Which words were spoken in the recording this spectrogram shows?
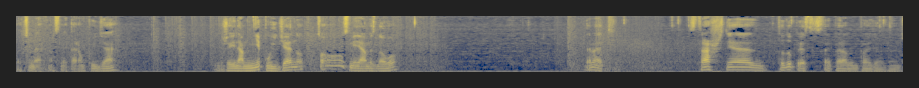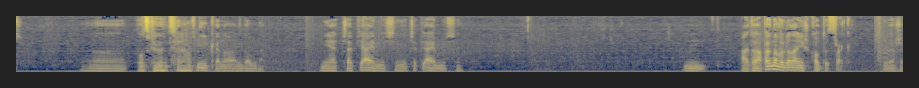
Zobaczymy jak nam snajperą pójdzie. Jeżeli nam nie pójdzie, no to zmieniamy znowu. Demet. Strasznie do dupy jest to snajpera, bym powiedział wręcz. Eee, pod względem celownika, no ale dobra. Nie czepiajmy się, nie czepiajmy się. Hmm. Ale to na pewno wygląda niż Counter Strike. 1.6.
